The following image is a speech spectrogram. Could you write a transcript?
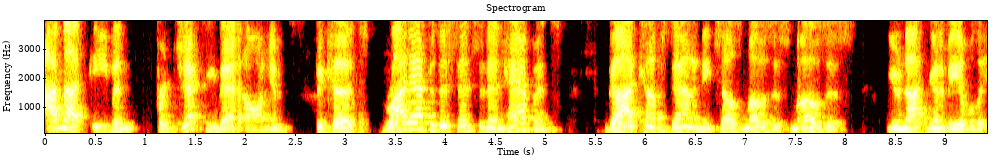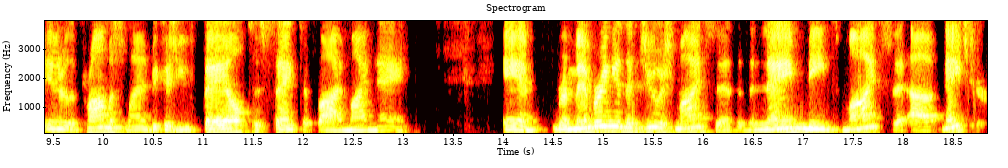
I'm not even projecting that on him because right after this incident happens, God comes down and he tells Moses, Moses, you're not going to be able to enter the promised land because you fail to sanctify my name. And remembering in the Jewish mindset that the name means mindset, uh, nature,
